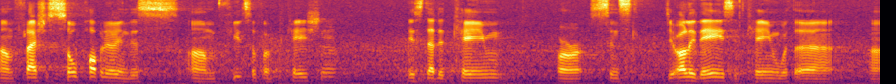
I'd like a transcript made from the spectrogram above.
um, Flash is so popular in this um, fields of application is that it came, or since the early days, it came with a, a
